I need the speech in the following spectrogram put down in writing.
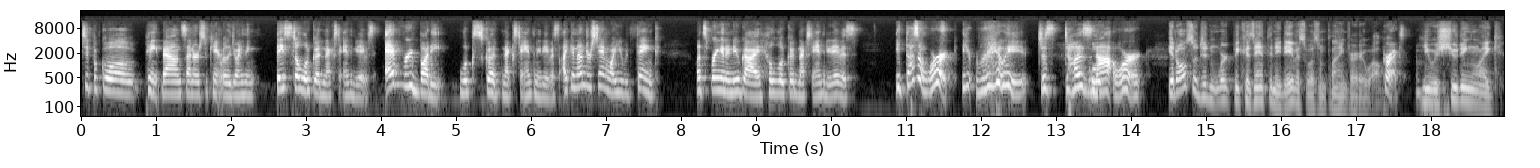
typical paint bound centers who can't really do anything. They still look good next to Anthony Davis. Everybody looks good next to Anthony Davis. I can understand why you would think, let's bring in a new guy. He'll look good next to Anthony Davis. It doesn't work. It really just does well, not work. It also didn't work because Anthony Davis wasn't playing very well. Correct. He was shooting like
